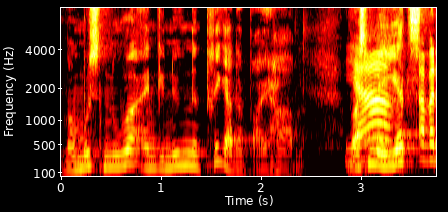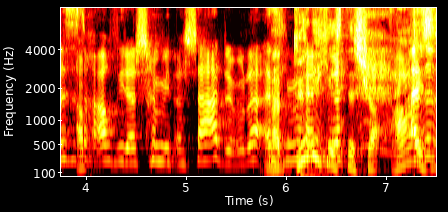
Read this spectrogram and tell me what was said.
Man muss nur einen genügenden Trigger dabei haben. Was ja, mir jetzt aber das ist doch auch wieder schon wieder schade, oder? Also natürlich meine, ist es schade. Ah, also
